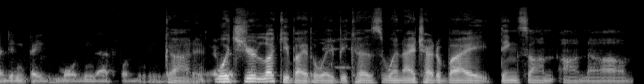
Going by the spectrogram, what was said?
I didn't pay more than that for got it. which you're lucky by the way because when i try to buy things on on um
